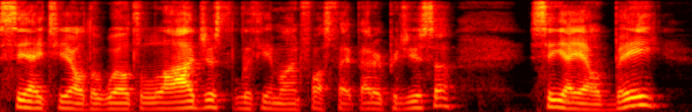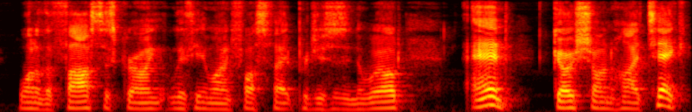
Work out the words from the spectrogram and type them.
CATL, the world's largest lithium iron phosphate battery producer, CALB, one of the fastest growing lithium iron phosphate producers in the world, and Gotion High Tech,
